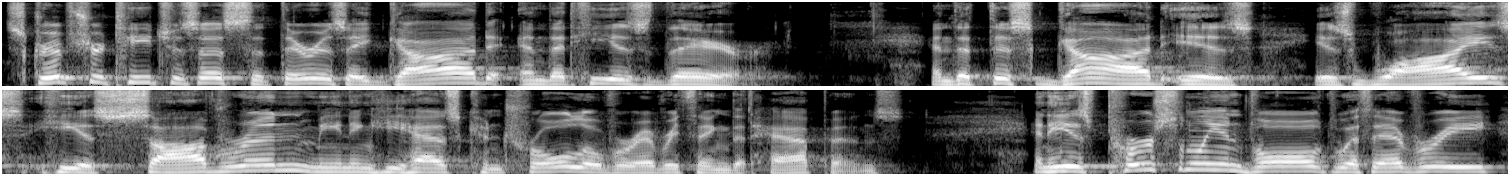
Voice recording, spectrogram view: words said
Scripture teaches us that there is a God and that He is there and that this God is, is wise, he is sovereign, meaning he has control over everything that happens, and he is personally involved with every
